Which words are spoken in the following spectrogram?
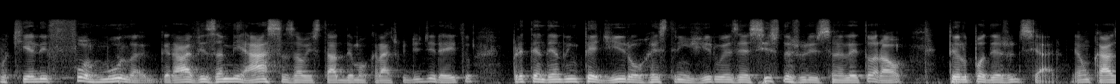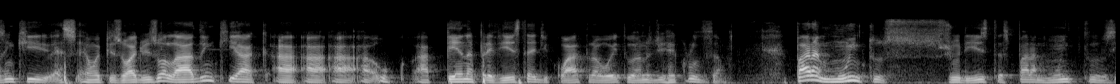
porque ele formula graves ameaças ao Estado Democrático de Direito, pretendendo impedir ou restringir o exercício da jurisdição eleitoral pelo Poder Judiciário. É um caso em que é um episódio isolado em que a, a, a, a, a pena prevista é de quatro a oito anos de reclusão. Para muitos juristas, para muitos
